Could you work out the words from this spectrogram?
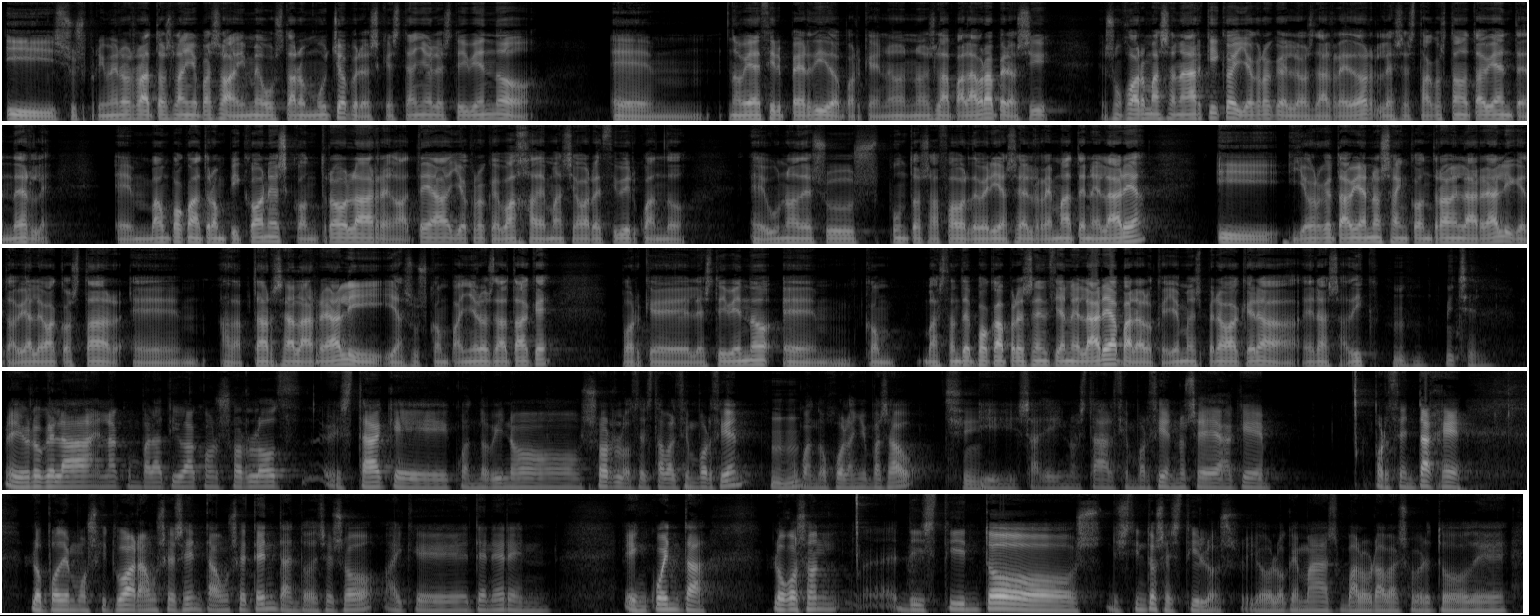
y sus primeros ratos el año pasado a mí me gustaron mucho, pero es que este año le estoy viendo, em, no voy a decir perdido porque no, no es la palabra, pero sí es un jugador más anárquico y yo creo que los de alrededor les está costando todavía entenderle. Em, va un poco a trompicones, controla, regatea. Yo creo que baja demasiado a recibir cuando eh, uno de sus puntos a favor debería ser el remate en el área. Y, yo creo que todavía no se ha encontrado en la Real y que todavía le va a costar em, adaptarse a la Real y, a sus compañeros de ataque, porque le estoy viendo em, con bastante poca presencia en el área para lo que yo me esperaba que era, era Sadik. Michel. Yo creo que la, en la comparativa con Sorloz está que cuando vino Sorloz estaba al 100%, cuando jugó el año pasado, y Sadik no está al 100%. No sé a qué porcentaje lo podemos situar, a un 60, a un 70, entonces eso hay que tener en, en cuenta. Luego son distintos, distintos estilos. Yo lo que más valoraba sobre todo de,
